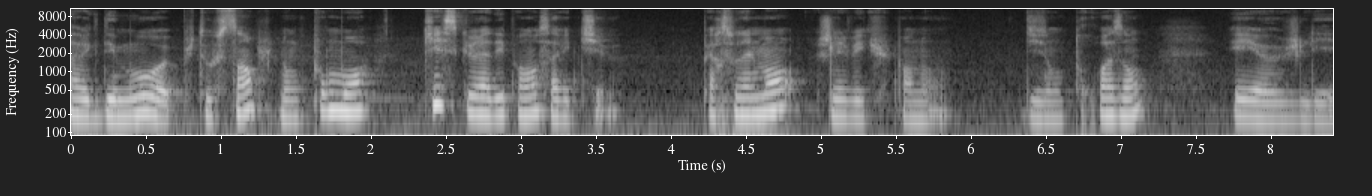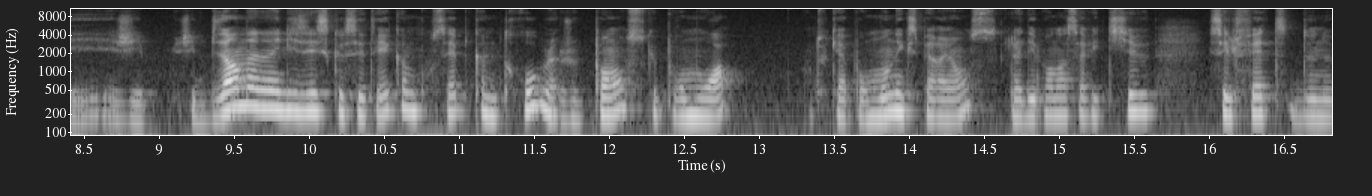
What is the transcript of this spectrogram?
avec des mots euh, plutôt simples. Donc pour moi, qu'est-ce que la dépendance affective? Personnellement, je l'ai vécu pendant, disons, trois ans, et euh, j'ai bien analysé ce que c'était comme concept, comme trouble. Je pense que pour moi, tout cas pour mon expérience, la dépendance affective, c'est le fait de ne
